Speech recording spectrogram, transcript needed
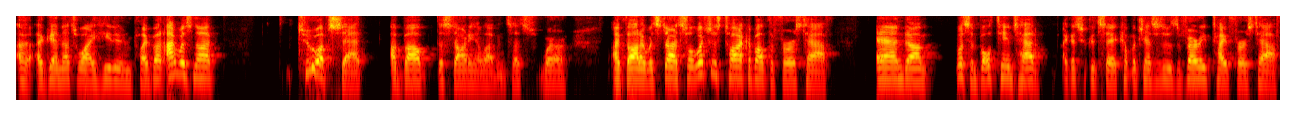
uh, again, that's why he didn't play. But I was not too upset about the starting 11s. That's where I thought I would start. So, let's just talk about the first half. And um, listen, both teams had, I guess you could say, a couple of chances. It was a very tight first half.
